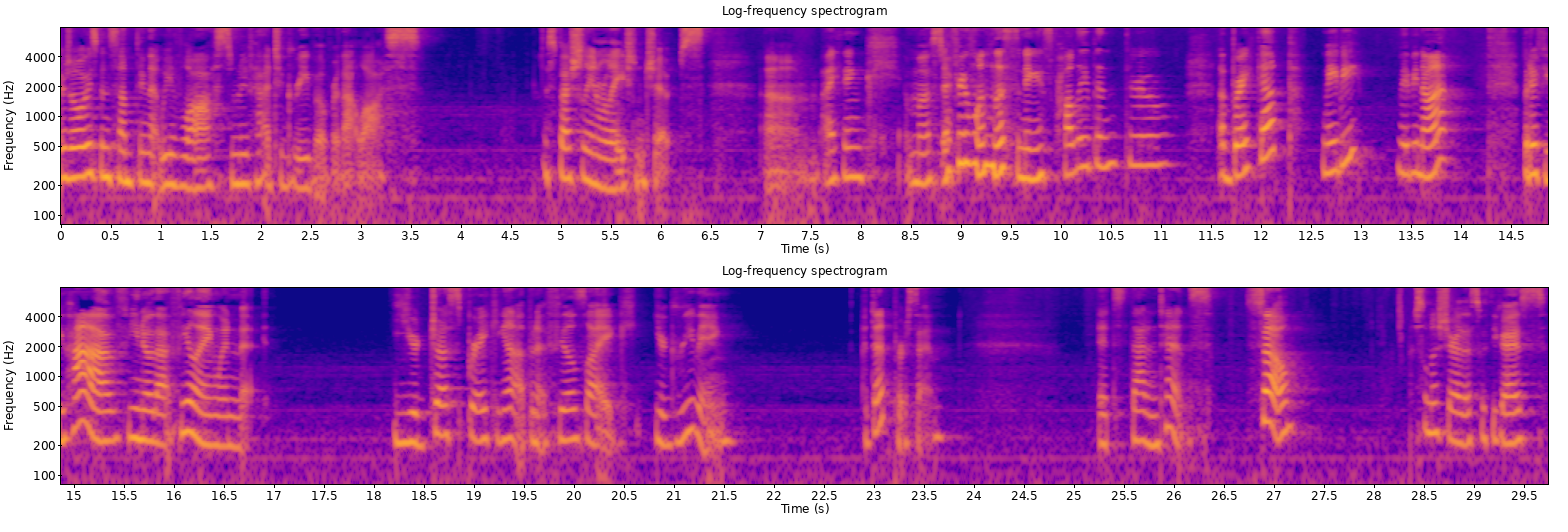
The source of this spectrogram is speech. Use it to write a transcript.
there's always been something that we've lost and we've had to grieve over that loss, especially in relationships. Um, I think most everyone listening has probably been through a breakup, maybe, maybe not. But if you have, you know that feeling when you're just breaking up and it feels like you're grieving a dead person. It's that intense. So, I just want to share this with you guys.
